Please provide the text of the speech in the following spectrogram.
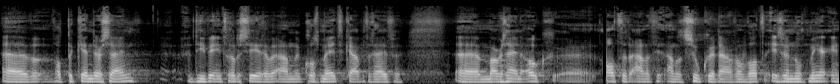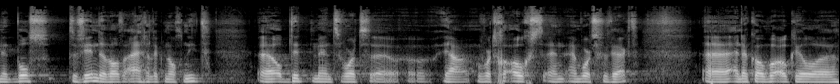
uh, wat bekender zijn. Die we introduceren aan cosmetica bedrijven. Uh, maar we zijn ook uh, altijd aan het, aan het zoeken naar van wat is er nog meer in het bos te vinden, wat eigenlijk nog niet op dit moment wordt, ja, wordt geoogst en, en wordt verwerkt. En daar komen we ook heel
